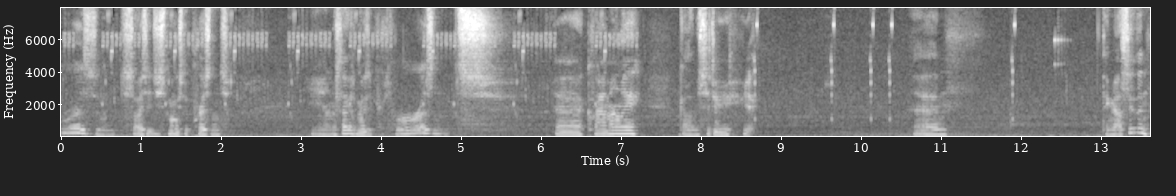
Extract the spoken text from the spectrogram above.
present. So I say just mostly present. Yeah, looks like it's mostly present. Uh, Crime Alley, Gotham City, yeah. Um, I think that's it then.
